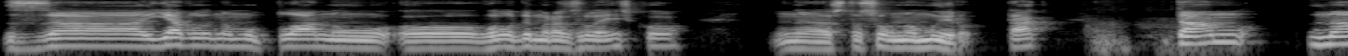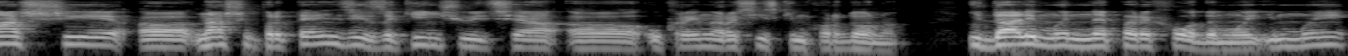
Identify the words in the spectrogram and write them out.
заявленому плану Володимира Зеленського е, стосовно миру. Так там наші, е, наші претензії закінчуються е, Україно-російським кордоном, і далі ми не переходимо, і ми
